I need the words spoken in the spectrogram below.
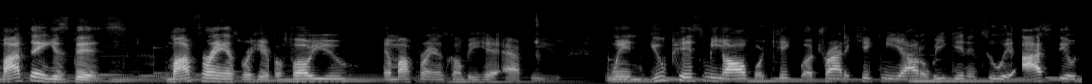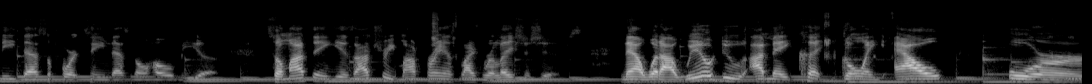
My thing is this. My friends were here before you, and my friends gonna be here after you. When you piss me off or kick or try to kick me out or we get into it, I still need that support team that's gonna hold me up. So my thing is I treat my friends like relationships. Now what I will do, I may cut going out or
